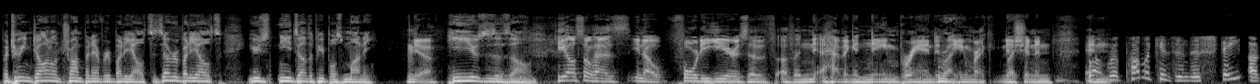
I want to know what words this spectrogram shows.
between Donald Trump and everybody else is everybody else use, needs other people's money. Yeah. He uses his own. He also has, you know, 40 years of, of a, having a name brand and Right. name recognition and, Well, Republicans in this state are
